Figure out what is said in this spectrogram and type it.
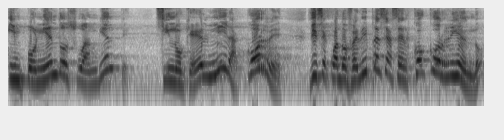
imponiendo su ambiente, sino que él mira, corre. Dice, cuando Felipe se acercó corriendo,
